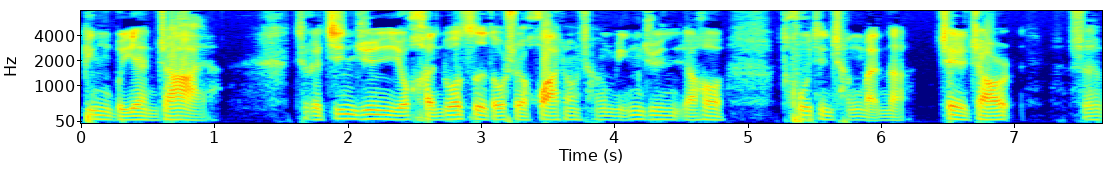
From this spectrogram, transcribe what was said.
兵不厌诈呀。这个金军有很多次都是化妆成明军，然后突进城门的，这招是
